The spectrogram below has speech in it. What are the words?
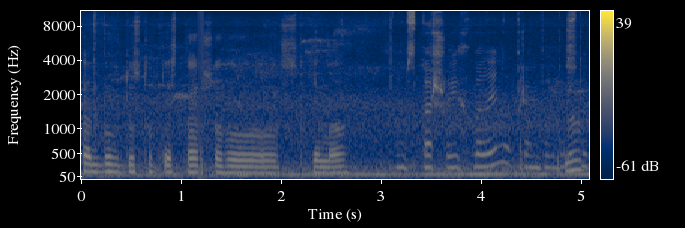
чат був доступний з першого стріма. Ну, З першої хвилини прям був Да. доступ.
